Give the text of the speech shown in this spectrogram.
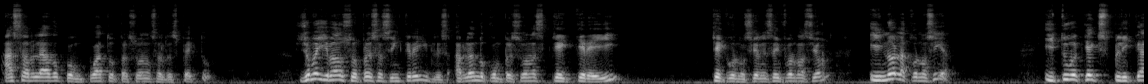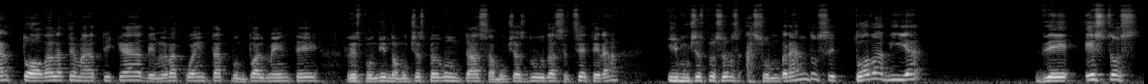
¿Has hablado con cuatro personas al respecto? Yo me he llevado sorpresas increíbles, hablando con personas que creí que conocían esa información y no la conocían. Y tuve que explicar toda la temática de nueva cuenta, puntualmente, respondiendo a muchas preguntas, a muchas dudas, etc. Y muchas personas asombrándose todavía de estos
